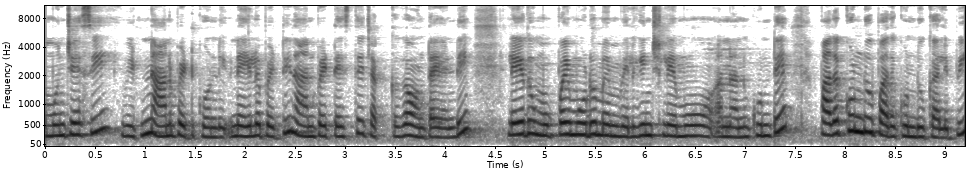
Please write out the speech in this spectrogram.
ముంచేసి వీటిని నానపెట్టుకోండి. నెయ్యిలో పెట్టి నానబెట్టేస్తే చక్కగా ఉంటాయండి. లేదు ముప్పై మూడు మేము వెలిగించలేము అని అనుకుంటే పదకొండు పదకొండు కలిపి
